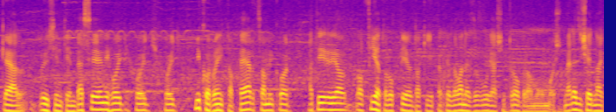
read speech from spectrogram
kell őszintén beszélni, hogy, hogy, hogy mikor van itt a perc, amikor, hát ő a, a fiatalok példaképe, például van ez az óriási programunk most, mert ez is egy nagy,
